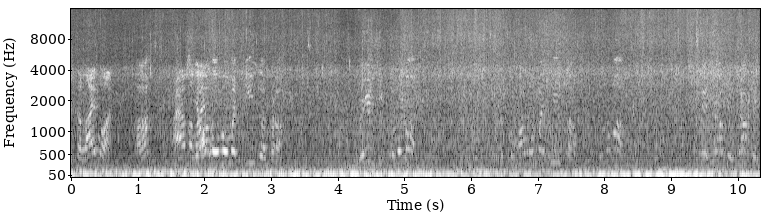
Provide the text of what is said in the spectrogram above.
It's a live one. Huh? I have a all one. my bro. Where is he? Pull him up. Put him all over my teaser. Pull him up. Okay, drop it, drop it.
